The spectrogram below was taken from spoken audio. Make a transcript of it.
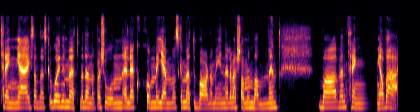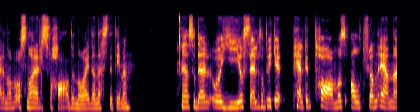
trenger jeg når jeg skal gå inn i møte med denne personen, eller jeg kommer hjem og skal møte barna mine eller være sammen med mannen min? Hva, hvem trenger jeg å være nå? Åssen har jeg lyst til å ha det nå i den neste timen? Så det å gi oss selv, sånn at vi ikke hele tiden tar med oss alt fra den ene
